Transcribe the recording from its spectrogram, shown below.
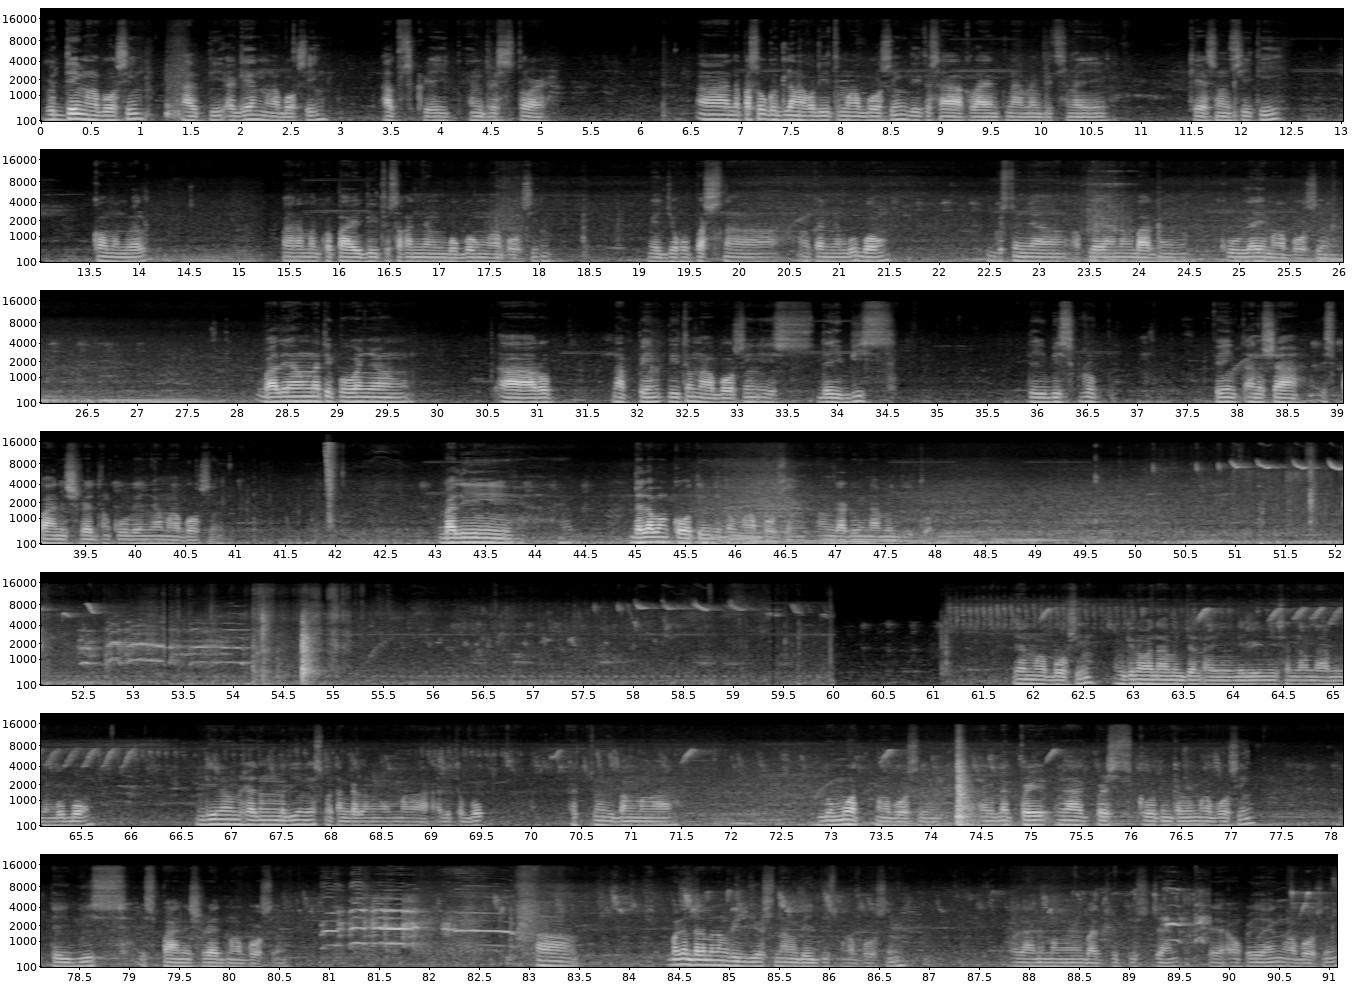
Good day mga bossing. Alpi again mga bossing. Apps create and restore. Ah, napasugod lang ako dito mga bossing dito sa client namin dito sa may Quezon City, Commonwealth para magpapay dito sa kanyang bubong mga bossing. Medyo kupas na ang kanyang bubong. Gusto niya applyan ng bagong kulay mga bossing. Bali ang natipuan niyang uh, roof na paint dito mga bossing is Davis. Davis Group paint ano siya Spanish red ang kulay niya mga bossing. Bali dalawang coating itong mga bossing ang gagawin namin dito. Yan mga bossing. Ang ginawa namin dyan ay nilinisan lang namin yung bubong. Hindi naman masyadong malinis. Matanggal lang yung mga alikabok. At yung ibang mga lumot mga bossing. Nag-first coating kami mga bossing. Davis Spanish Red mga bossing. Ah, maganda naman ang reviews ng Davis mga bossing. Wala namang bad reviews dyan. Kaya okay yan mga bossing.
